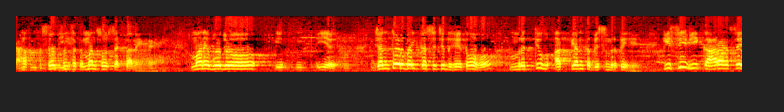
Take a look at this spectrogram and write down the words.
हाँ, सोच सुन सकते मन सोच सकता नहीं है। माने वो जो ये जंतुर वही कस्यचित हेतु हो मृत्यु अत्यंत विस्मृति। है किसी भी कारण से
